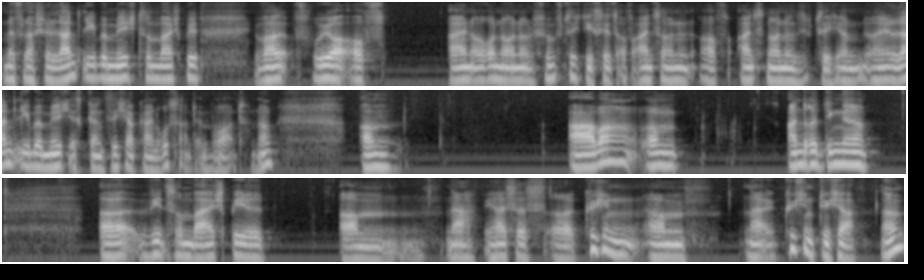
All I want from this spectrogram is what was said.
eine Flasche Landliebe-Milch zum Beispiel war früher auf 1,59 Euro, die ist jetzt auf 1,79 auf 1,79 und eine Landliebe-Milch ist ganz sicher kein Russland im Wort. Ne? Ähm, aber ähm, andere Dinge, äh, wie zum Beispiel, ähm, na, wie heißt es, äh, Küchen, ähm, na, Küchentücher, ne?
